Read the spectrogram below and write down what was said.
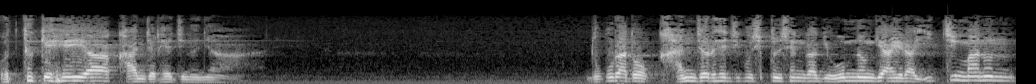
어떻게 해야 간절해지느냐? 누구라도 간절해지고 싶은 생각이 없는 게 아니라 있지만은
